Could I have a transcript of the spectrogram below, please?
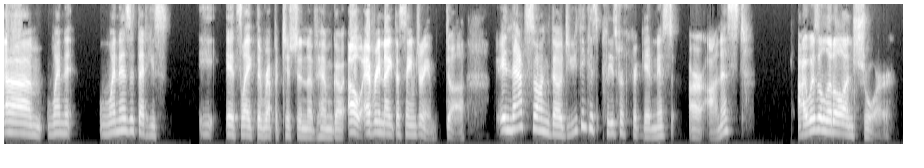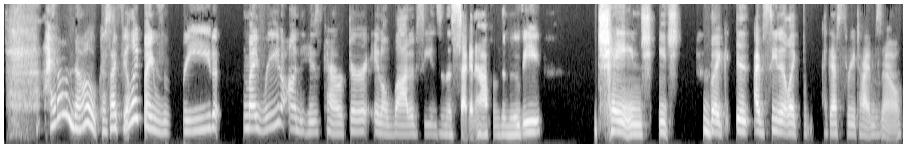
um when when is it that he's he, it's like the repetition of him going oh every night the same dream. Duh. In that song though do you think his pleas for forgiveness are honest? I was a little unsure. I don't know because I feel like my read my read on his character in a lot of scenes in the second half of the movie change each like it, I've seen it like I guess three times now.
